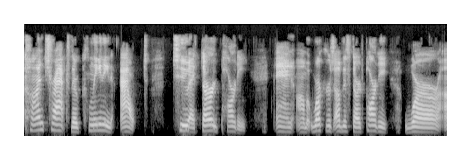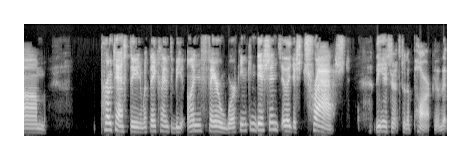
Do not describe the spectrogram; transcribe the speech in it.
contracts their cleaning out to a third party. And um, workers of this third party were um, protesting what they claim to be unfair working conditions, and they just trashed the entrance to the park. The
